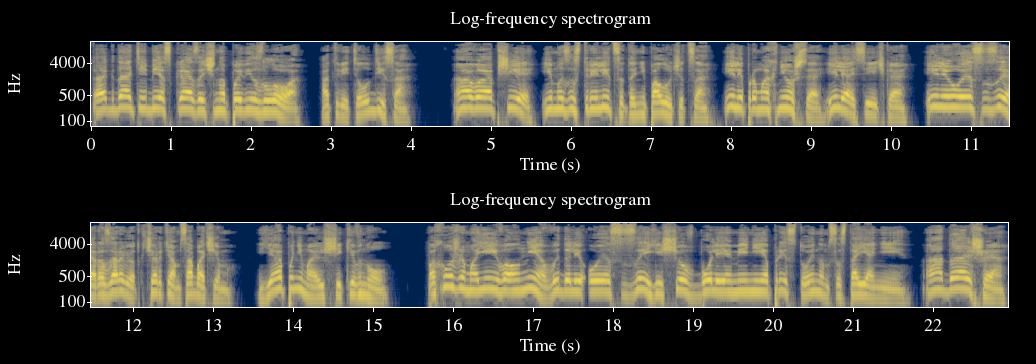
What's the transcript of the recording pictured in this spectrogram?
Тогда тебе сказочно повезло, ответил Диса. А вообще, им и застрелиться-то не получится. Или промахнешься, или осечка, или ОСЗ разорвет к чертям собачьим. Я понимающе кивнул. Похоже, моей волне выдали ОСЗ еще в более-менее пристойном состоянии. А дальше...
